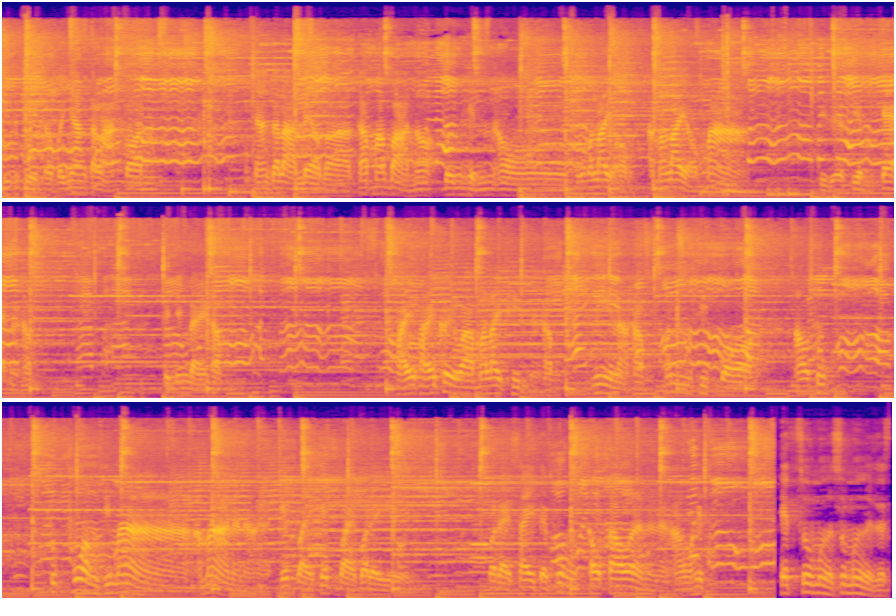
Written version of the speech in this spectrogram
ศรีสเกษก็ไปย่างตลาดก่อน ยางตลาดแล้วก็กลับมาบ้านเนาะเบิ่งเห็นเอาพวกมาไล่ออกอันมาไล่ออกมาสิเตรียมแกะนะครับ เป็นยังไงครับไผไผเคยว่ามาไล่ผิดนะครับ นี่แหละครับ มันผิดบอเอาทุกทุกพ่วงที่มาอาม่าน่ะนะเก็บไว้เก็บไว้บ่ได้บ่ได้ใส่แต่พ่วงเก่าๆนั่นน่ะเอาเฮ็ดเฮ็ดสู้มือสู้มือสุด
